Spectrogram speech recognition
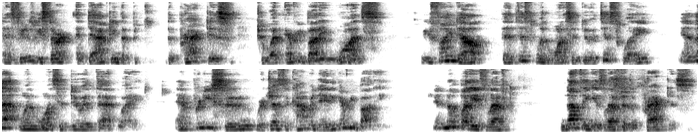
As soon as we start adapting the, the practice to what everybody wants, we find out that this one wants to do it this way, and that one wants to do it that way. And pretty soon, we're just accommodating everybody. And nobody is left, nothing is left of the practice.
